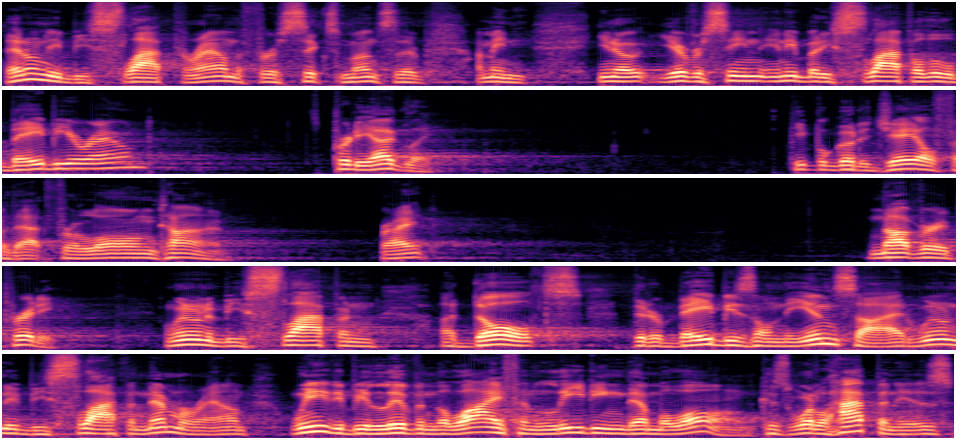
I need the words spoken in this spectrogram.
They don't need to be slapped around the first six months. Of their, I mean, you know, you ever seen anybody slap a little baby around? It's pretty ugly. People go to jail for that for a long time, right? Not very pretty. We don't need to be slapping adults that are babies on the inside. We don't need to be slapping them around. We need to be living the life and leading them along. Because what will happen is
